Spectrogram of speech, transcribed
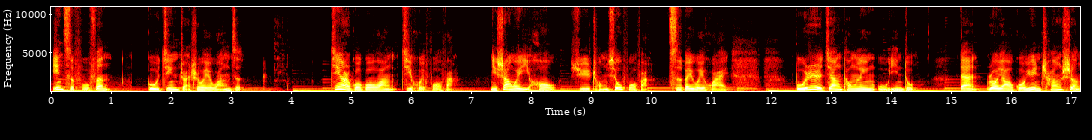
因此福分，故今转世为王子。金耳国国王忌毁佛法。你上位以后，需重修佛法，慈悲为怀，不日将统领五印度。但若要国运昌盛，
